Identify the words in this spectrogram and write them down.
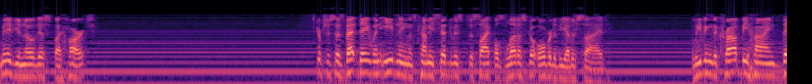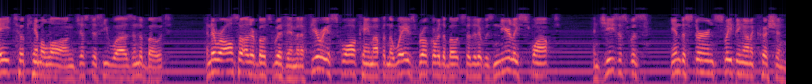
Many of you know this by heart. Scripture says, That day when evening was come, he said to his disciples, Let us go over to the other side. Leaving the crowd behind, they took him along, just as he was, in the boat. And there were also other boats with him. And a furious squall came up, and the waves broke over the boat so that it was nearly swamped. And Jesus was in the stern, sleeping on a cushion.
